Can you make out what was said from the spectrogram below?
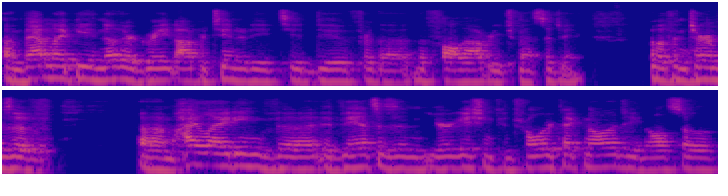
um, that might be another great opportunity to do for the, the fall outreach messaging, both in terms of um, highlighting the advances in irrigation controller technology and also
